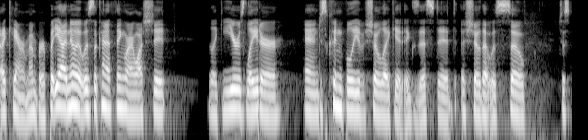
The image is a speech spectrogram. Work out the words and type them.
I can't remember, but yeah, no, it was the kind of thing where I watched it like years later and just couldn't believe a show like it existed. A show that was so just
